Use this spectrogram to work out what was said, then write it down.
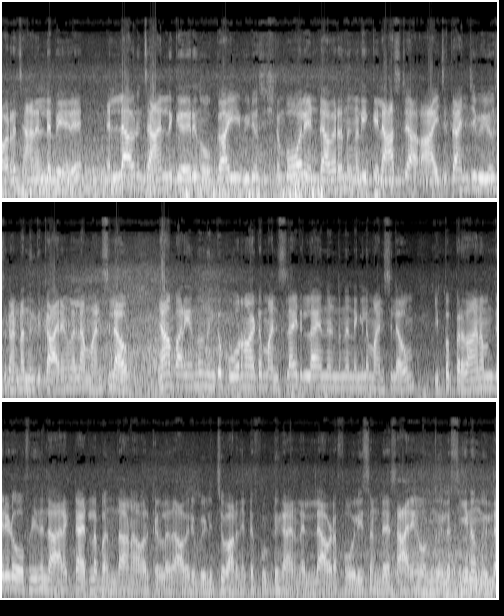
അവരുടെ ചാനലിന്റെ പേര്. എല്ലാവരും ചാനൽ കയറി നോക്കുക. ഈ വീഡിയോസ് ഇഷ്ടംപോലെ ഉണ്ട്. അവർ നിങ്ങൾ ഈ ലാസ്റ്റ് ആഴ്ചത്തെ അഞ്ച് വീഡിയോസ് കണ്ടാൽ നിങ്ങൾക്ക് കാര്യങ്ങളെല്ലാം മനസ്സിലാവും. ഞാൻ പറയുന്നത് നിങ്ങൾക്ക് പൂർണമായിട്ട് മനസ്സിലായിട്ടില്ല എന്നുണ്ടെന്നുണ്ടെങ്കിൽ മനസ്സിലാവും. ഇപ്പോൾ പ്രധാനമന്ത്രിയുടെ ഓഫീസിന് ഡയറക്റ്റ് ആയിട്ടുള്ള ബന്ധമാണ് അവർക്കുള്ളത്. അവർ വിളിച്ചു പറഞ്ഞിട്ട് ഫുഡും കാര്യങ്ങളും എല്ലാം അവിടെ പോലീസ് ഉണ്ട്. കാര്യങ്ങളൊന്നുമില്ല സീനൊന്നുമില്ല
